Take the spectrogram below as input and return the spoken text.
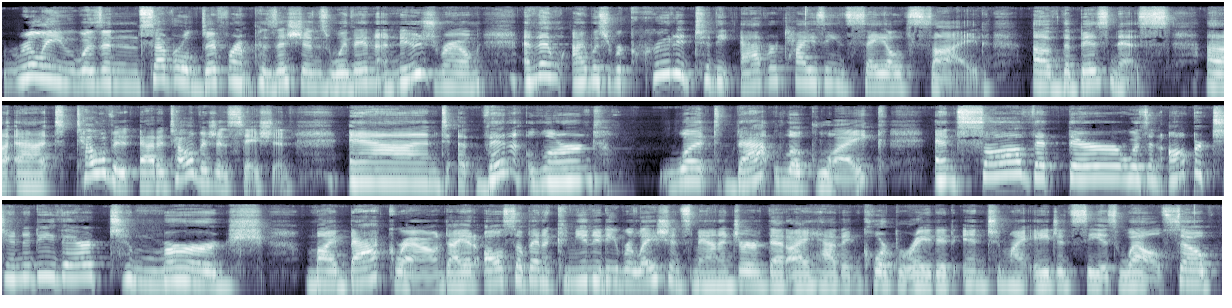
really was in several different positions within a newsroom. And then I was recruited to the advertising sales side of the business uh, at television, at a television station and then learned what that looked like and saw that there was an opportunity there to merge my background. I had also been a community relations manager that I have incorporated into my agency as well. So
